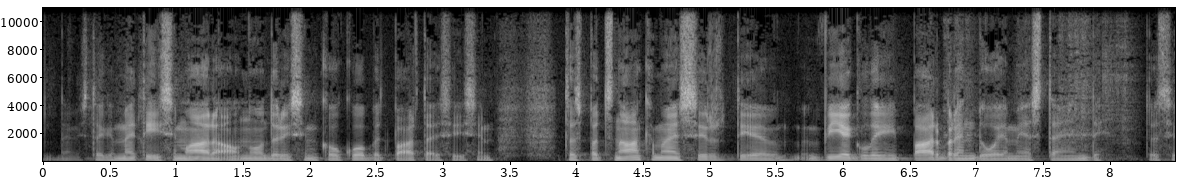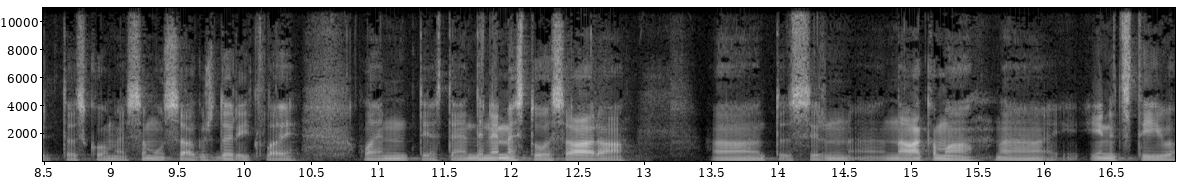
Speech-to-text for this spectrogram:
nevis tagad metīsim ārā un nodarīsim kaut ko, bet pārtaisīsim. Tas pats nākamais ir tie viegli pārbrendojamie stendi. Tas ir tas, ko mēs esam uzsākuši darīt, lai, lai tie stendi nemestos ārā. Uh, tas ir nākamā uh, iniciatīva.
